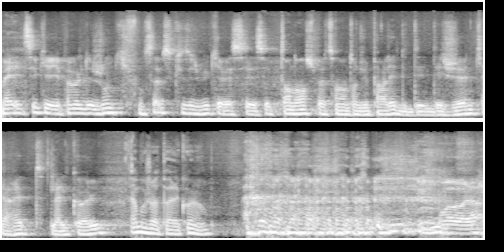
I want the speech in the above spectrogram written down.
Mais tu sais qu'il y a pas mal de gens qui font ça parce que j'ai vu qu'il y avait ces- cette tendance, je sais pas si t'en as entendu parler, des, des- des jeunes qui arrêtent l'alcool. Ah, moi, j'arrête pas l'alcool. Hein. Ouais, voilà.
